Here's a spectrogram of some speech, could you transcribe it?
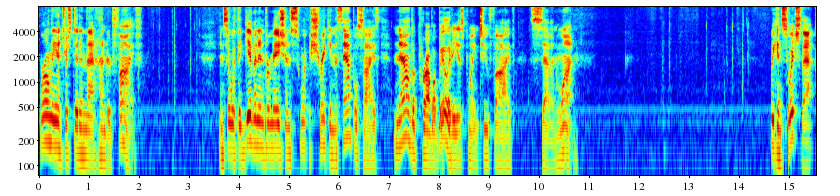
We're only interested in that 105. And so with the given information shrinking the sample size, now the probability is 0.25 7, 1. We can switch that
